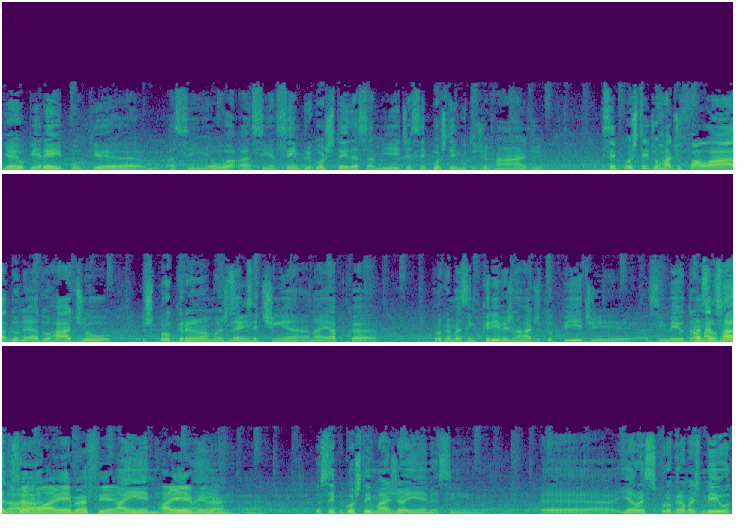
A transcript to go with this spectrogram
E aí eu pirei, porque assim, eu assim, eu sempre gostei dessa mídia, sempre gostei muito de rádio. Sempre gostei do rádio falado, né, do rádio dos programas, né, Sim. que você tinha na época programas incríveis na Rádio Tupi de assim meio Essas dramatizados. rádios eram AM ou FM? AM. AM, AM. né? Eu sempre gostei mais de AM, assim. é, e eram esses programas meio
